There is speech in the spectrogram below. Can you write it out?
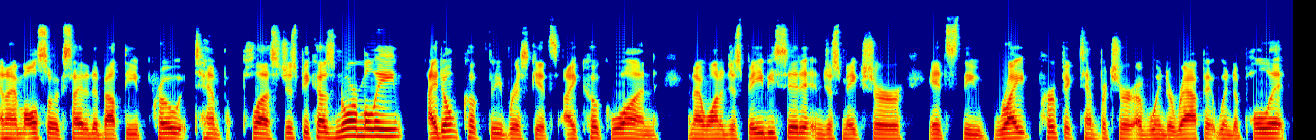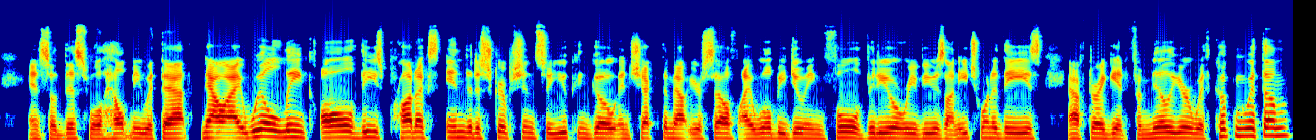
And I'm also excited about the Pro Temp Plus just because normally I don't cook three briskets. I cook one and I want to just babysit it and just make sure it's the right perfect temperature of when to wrap it, when to pull it. And so this will help me with that. Now I will link all these products in the description so you can go and check them out yourself. I will be doing full video reviews on each one of these after I get familiar with cooking with them.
